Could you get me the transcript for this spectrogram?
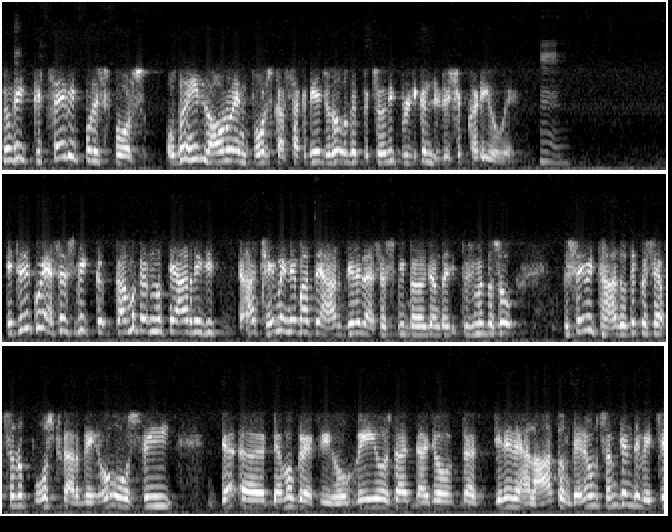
ਕਿਉਂਕਿ ਕਿਸੇ ਵੀ ਪੁਲਿਸ ਫੋਰਸ ਉਦੋਂ ਹੀ ਲਾਅ ਨੂੰ ਐਨਫੋਰਸ ਕਰ ਸਕਦੀ ਹੈ ਜਦੋਂ ਉਹਦੇ ਪਿੱਛੇ ਉਹਦੀ ਪੋਲੀਟੀਕਲ ਲੀਡਰਸ਼ਿਪ ਖੜੀ ਹੋਵੇ। ਹੂੰ। ਇੱਥੇ ਕੋਈ ਐਸਐਸਪੀ ਕੰਮ ਕਰਨ ਨੂੰ ਤਿਆਰ ਨਹੀਂ ਜੀ। ਹਰ 6 ਮਹੀਨੇ ਬਾਅਦ ਤੇ ਹਰ ਜ਼ਿਲ੍ਹੇ ਦਾ ਐਸਐਸਪੀ ਬਦਲ ਜਾਂਦਾ ਜੀ। ਤੁਸੀਂ ਮੈਨੂੰ ਦੱਸੋ ਕਿਸੇ ਵੀ ਥਾਂ ਦੇ ਉੱਤੇ ਕਿਸੇ ਅਫਸਰ ਨੂੰ ਪੋਸਟ ਕਰਦੇ ਹੋ ਉਸ ਦੀ ਡੈਮੋਗ੍ਰਾਫੀ ਹੋ ਗਈ ਉਸ ਦਾ ਜੋ ਜ਼ਿਲ੍ਹੇ ਦੇ ਹਾਲਾਤ ਹੁੰਦੇ ਨੇ ਉਹਨੂੰ ਸਮਝਣ ਦੇ ਵਿੱਚ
